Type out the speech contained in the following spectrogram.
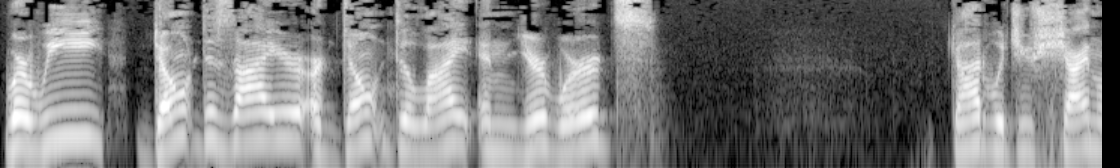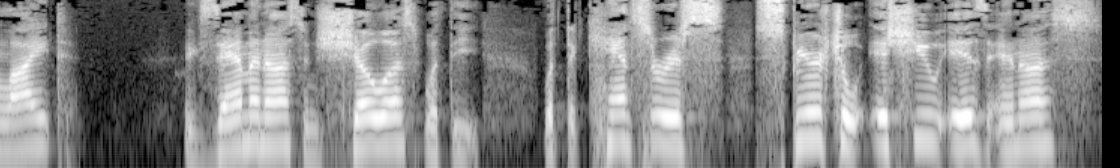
where we don't desire or don't delight in your words. God, would you shine light, examine us and show us what the, what the cancerous spiritual issue is in us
